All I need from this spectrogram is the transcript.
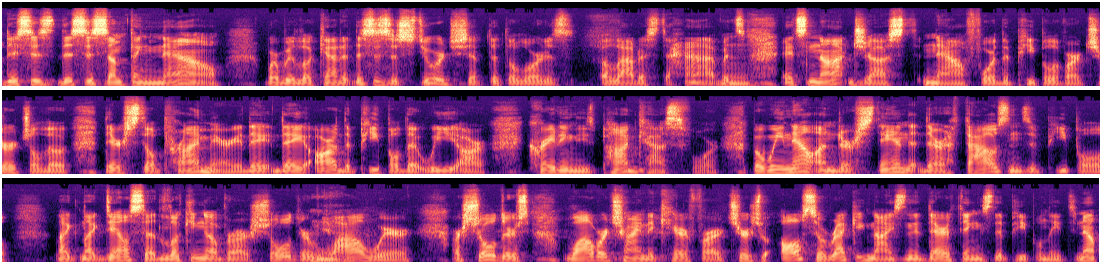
this is this is something now where we look at it. This is a stewardship that the lord has allowed us to have. It's mm. it's not just now for the people of our church although they're still primary. They they are the people that we are creating these podcasts for. But we now understand that there are thousands of people like like dale said looking over our shoulder yeah. while we're our shoulders while we're trying to care for our church also recognizing that there are things that people need to know.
